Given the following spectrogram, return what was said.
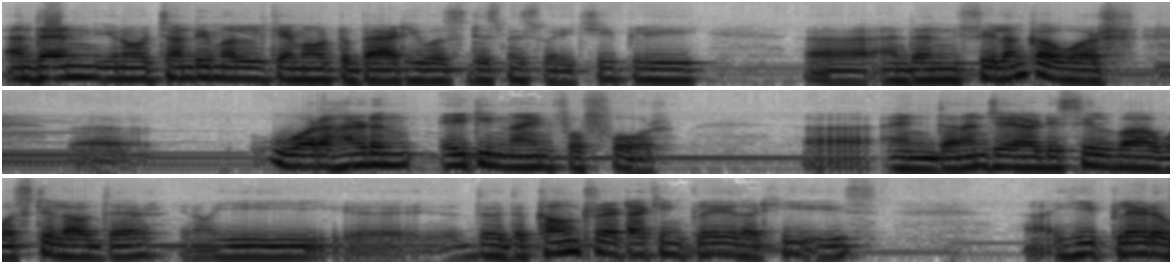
and then you know Chandimal came out to bat. He was dismissed very cheaply, uh, and then Sri Lanka were uh, were 189 for four, uh, and Dhananjaya De Silva was still out there. You know he uh, the the counter attacking player that he is. Uh, he played a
